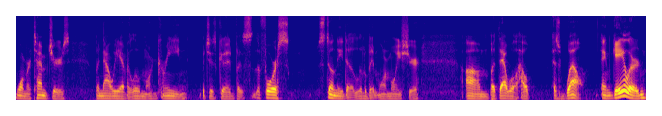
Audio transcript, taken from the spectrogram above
warmer temperatures, but now we have a little more green, which is good. But the forests still need a little bit more moisture, um, but that will help as well. And Gaylord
